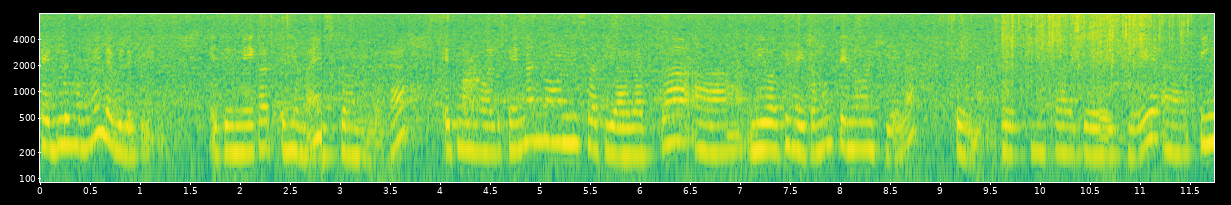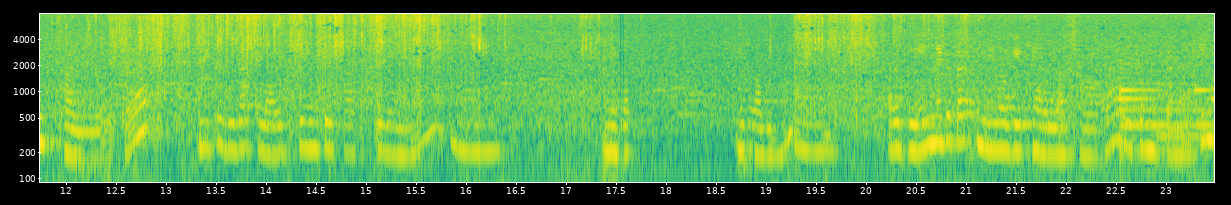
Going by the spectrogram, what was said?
කැඩිලුමම ලැබිලා තියෙනවා. ඉතින් මේකත් එහෙමයි යුස් කරන්න බෑ. ඒත් මම ඔයාලට පෙන්වන්න ඕන නිසා තියාගත්තා මේ වගේ හයිටමුත් එනවා කියලා පෙන්නන්න. ඒක මසාජ් එකේ පින්ක් කලර් එක. මේක ගොඩක් ලයිට් පින්ක් එකක් තියෙනවා. මේක මේක වගේ අර ග්‍රීන් එකටත් මේ වගේ කැලලක් ආවා. ඒක මෙතනදී මම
